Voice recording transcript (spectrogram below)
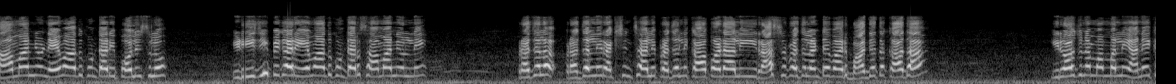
సామాన్యుడిని ఏం ఆదుకుంటారు ఈ పోలీసులు? ఈ డీజీపీ గారు ఏం ఆదుకుంటారు సామాన్యుల్ని? ప్రజల ప్రజల్ని రక్షించాలి ప్రజల్ని కాపాడాలి రాష్ట్ర ప్రజలంటే వారి బాధ్యత కాదా? ఈ రోజున మమ్మల్ని అనేక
